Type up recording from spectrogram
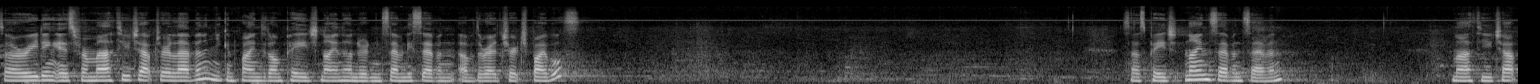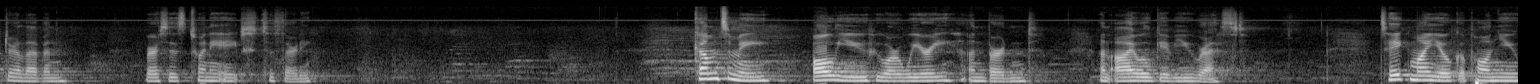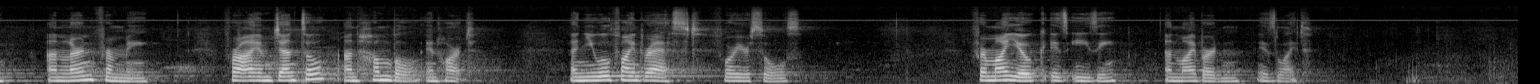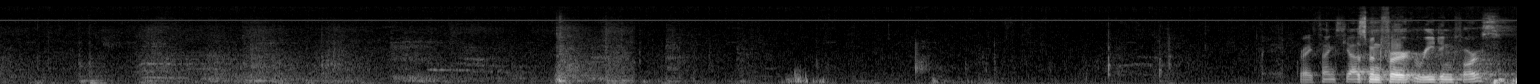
So our reading is from Matthew chapter 11, and you can find it on page 977 of the Red Church Bibles. So that's page 977, Matthew chapter 11, verses 28 to 30. Come to me, all you who are weary and burdened, and I will give you rest. Take my yoke upon you and learn from me, for I am gentle and humble in heart, and you will find rest for your souls. For my yoke is easy and my burden is light. Great, thanks, Yasmin, for reading for us.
